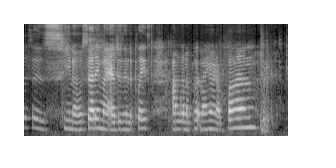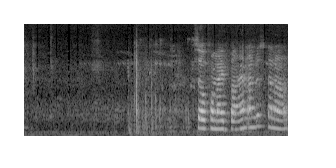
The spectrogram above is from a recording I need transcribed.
this is, you know, setting my edges into place, I'm going to put my hair in a bun. So for my bun, I'm just gonna,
